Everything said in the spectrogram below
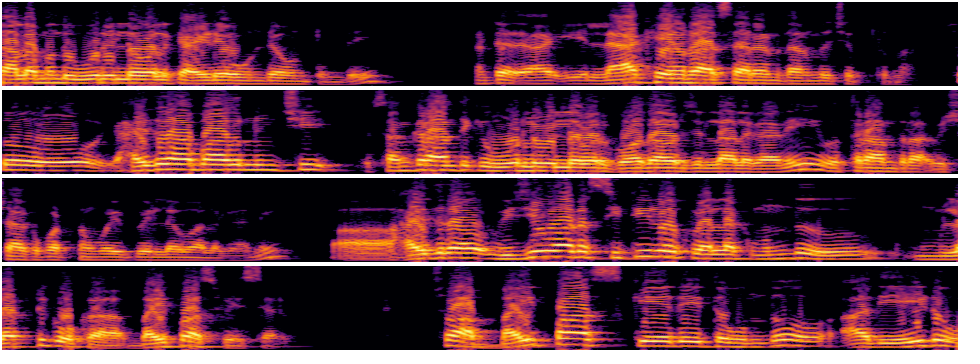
చాలా మంది వాళ్ళకి ఐడియా ఉండే ఉంటుంది. అంటే ఈ లేఖ ఏం రాశారని దాని మీద చెప్తున్నా. సో హైదరాబాద్ నుంచి సంక్రాంతికి ఊర్లు వెళ్ళేవారు గోదావరి జిల్లాలు కానీ ఉత్తరాంధ్ర విశాఖపట్నం వైపు వెళ్ళే వాళ్ళు కానీ హైదరాబాద్ విజయవాడ సిటీలోకి వెళ్ళక ముందు లెఫ్ట్కి ఒక బైపాస్ వేశారు. సో ఆ బైపాస్కి ఏదైతే ఉందో అది వేయడం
